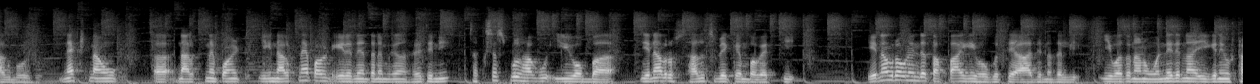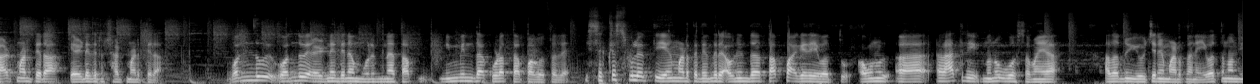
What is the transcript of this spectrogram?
ಆಗಬಹುದು ನೆಕ್ಸ್ಟ್ ನಾವು ನಾಲ್ಕನೇ ಪಾಯಿಂಟ್ ಈ ನಾಲ್ಕನೇ ಪಾಯಿಂಟ್ ಏನಿದೆ ಅಂತ ನಿಮಗೆ ನಾನು ಹೇಳ್ತೀನಿ. ಸಕ್ಸಸ್ಫುಲ್ ಹಾಗೂ ಈ ಒಬ್ಬ ಏನಾದರೂ ಸಾಧಿಸಬೇಕೆಂಬ ವ್ಯಕ್ತಿ ಏನಾದರೂ ಅವನಿಂದ ತಪ್ಪಾಗಿ ಹೋಗುತ್ತೆ ಆ ದಿನದಲ್ಲಿ. ಇವತ್ತು ನಾನು ಒಂದನೇ ದಿನ, ಈಗ ನೀವು ಸ್ಟಾರ್ಟ್ ಮಾಡ್ತೀರಾ ಎರಡನೇ ದಿನ ಸ್ಟಾರ್ಟ್ ಮಾಡ್ತೀರಾ? ಒಂದು ಒಂದು, ಎರಡನೇ ದಿನ, ಮೂರನೇ ದಿನ ತಪ್ಪು ನಿಮ್ಮಿಂದ ಕೂಡ ತಪ್ಪಾಗುತ್ತದೆ. ಈ ಸಕ್ಸಸ್ಫುಲ್ ವ್ಯಕ್ತಿ ಏನು ಮಾಡ್ತಾನೆ ಅಂದರೆ ಅವನಿಂದ ತಪ್ಪಾಗಿದೆ ಇವತ್ತು. ಅವನು ರಾತ್ರಿ ಮನಗುವ ಸಮಯ ಅದನ್ನು ಯೋಚನೆ ಮಾಡ್ತಾನೆ. ಇವತ್ತು ನಾನು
